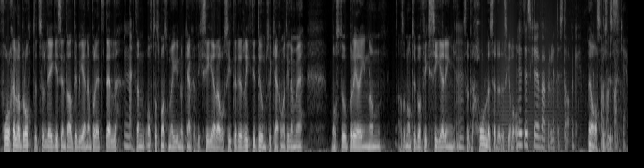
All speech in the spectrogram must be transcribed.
får själva brottet så lägger sig inte alltid benen på rätt ställe. Nej. Utan oftast måste man in och kanske fixera och sitter det riktigt dumt så kanske man till och med måste operera in någon, alltså någon typ av fixering Mm. så att det håller sig där det ska vara. Lite skruvar och lite stag. Ja, precis. Saker.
